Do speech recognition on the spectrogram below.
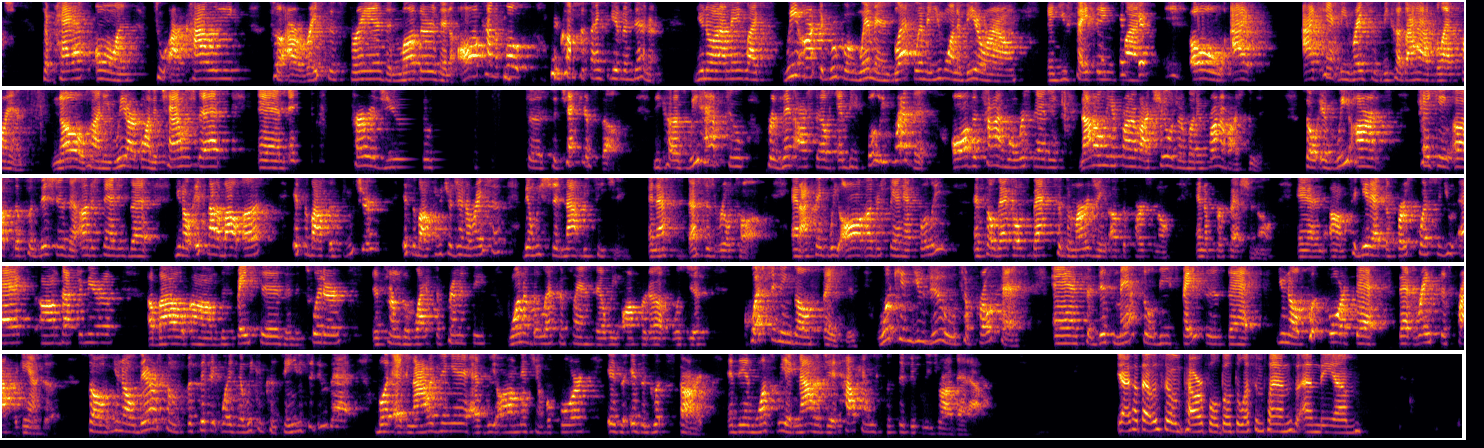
to pass on to our colleagues, to our racist friends and mothers and all kind of folks who come to Thanksgiving dinner. You know what I mean? Like we aren't the group of women, black women you want to be around and you say things like, "Oh, I I can't be racist because I have black friends." No, honey, we are going to challenge that and encourage you to to check yourself because we have to present ourselves and be fully present all the time when we're standing not only in front of our children but in front of our students. So if we aren't taking up the positions and understandings that you know it's not about us it's about the future it's about future generations then we should not be teaching. And that's that's just real talk. And i think we all understand that fully. And so that goes back to the merging of the personal and the professional. And um, to get at the first question you asked um, dr Mirra about um, the spaces and the twitter in terms of white supremacy one of the lesson plans that we offered up was just questioning those spaces. What can you do to protest and to dismantle these spaces that, you know, put forth that that racist propaganda? So, you know, there are some specific ways that we can continue to do that, but acknowledging it, as we all mentioned before, is, is a good start. And then once we acknowledge it, how can we specifically draw that out? Yeah, I thought that was so powerful, both the lesson plans and the um,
